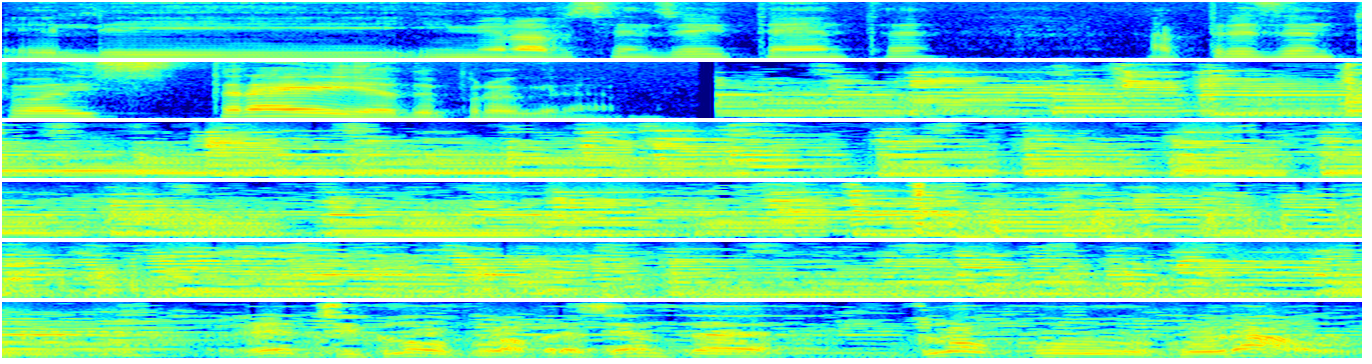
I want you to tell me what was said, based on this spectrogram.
ele, em 1980, apresentou a estreia do programa. Rede Globo apresenta Globo Rural.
